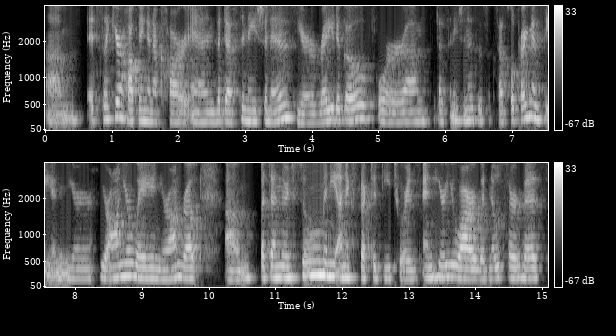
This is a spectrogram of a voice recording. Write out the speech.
Um, it's like you're hopping in a car, and the destination is you're ready to go for um, the destination is a successful pregnancy, and you're you're on your way and you're on route. Um, but then there's so many unexpected detours, and here you are with no service.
